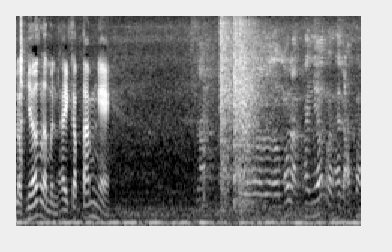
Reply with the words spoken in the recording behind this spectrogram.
lọc nhớt là mình thay cấp 8 ngàn. Mỗi lần thay nhớt là thay độc thôi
